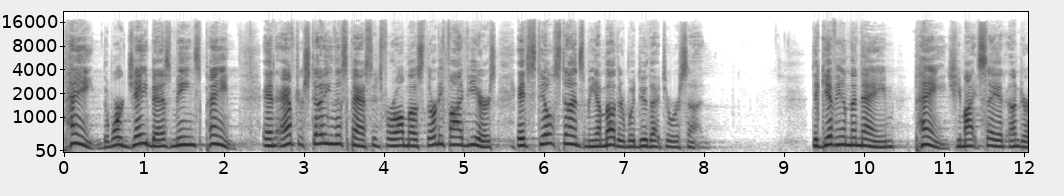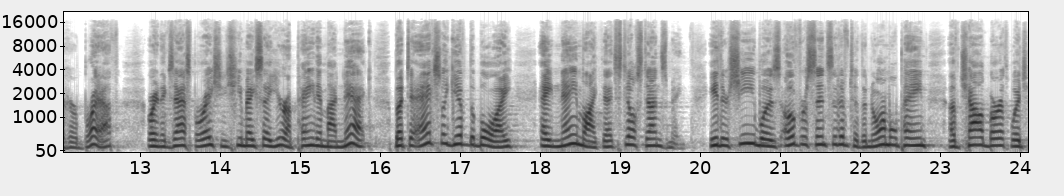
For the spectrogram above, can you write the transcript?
Pain. The word Jabez means pain. And after studying this passage for almost 35 years, it still stuns me a mother would do that to her son. To give him the name pain. She might say it under her breath, or in exasperation, she may say, You're a pain in my neck. But to actually give the boy a name like that still stuns me. Either she was oversensitive to the normal pain of childbirth, which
